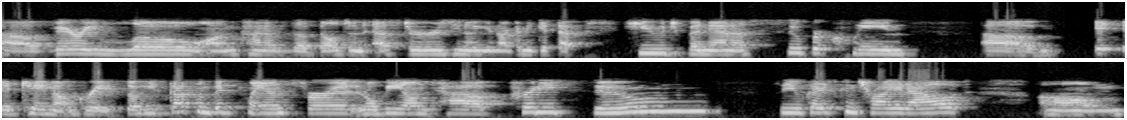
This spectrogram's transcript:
uh, very low on kind of the Belgian esters. You know, you're not going to get that huge banana, super clean. Um, it, it, came out great. So he's got some big plans for it. It'll be on tap pretty soon, so you guys can try it out. Um,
